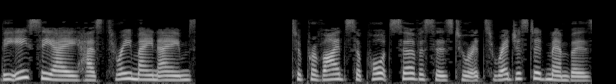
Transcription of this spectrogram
The ECA has three main aims to provide support services to its registered members.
